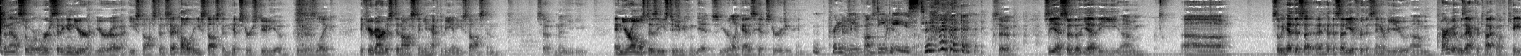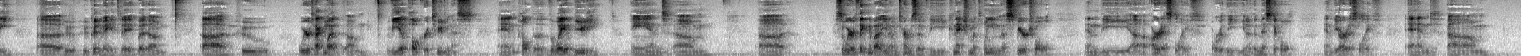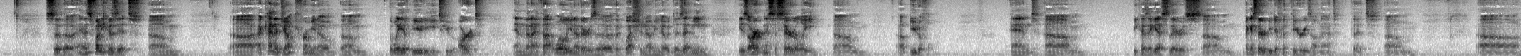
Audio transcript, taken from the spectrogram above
so now, so we're, we're sitting in your your uh, East Austin. So I call it East Austin Hipster Studio because is like if you're an artist in Austin, you have to be in East Austin. So and then you, and you're almost as east as you can get. So you're like as hipster as you can. Pretty deep can deep get, east. So, yeah. so so yeah. So the yeah the um, uh, so we had this I had this idea for this interview. Um, part of it was after talking with Katie, uh, who who couldn't make it today, but um, uh, who we were talking about um, via pulchritudinis and called the the way of beauty, and um, uh, so we were thinking about you know in terms of the connection between the spiritual and the uh, artist life, or the you know the mystical and the artist life, and um, so the and it's funny because it um, uh, I kind of jumped from you know um, the way of beauty to art, and then I thought, well, you know, there's a the question of you know, does that mean is art necessarily um, uh, beautiful? And um, because I guess there's um, I guess there would be different theories on that. That um, uh,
